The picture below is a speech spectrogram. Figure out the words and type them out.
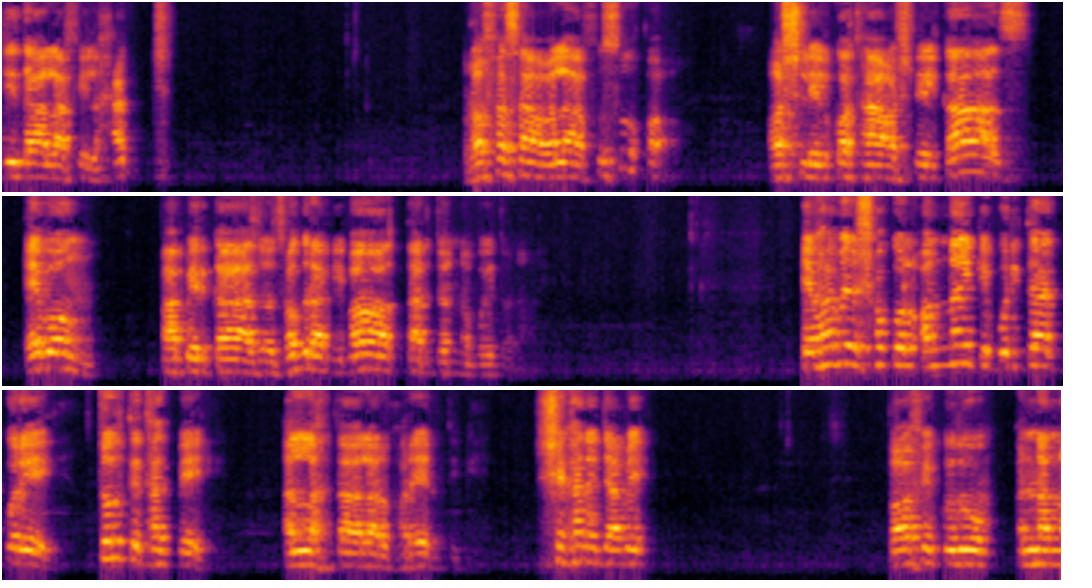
জিদালা ফিল হজ রফাসা ওয়ালা ফুসুকা, অশ্লীল কথা, অশ্লীল কাজ এবং পাপের কাজ ও ঝগড়া বিবাদ তার জন্য বৈধ নয়। এভাবে সকল অন্যায়কে পরিত্যাগ করে চলতে থাকবে আল্লাহ তাআলার ঘরের দিকে। সেখানে যাবে। তফে কুদুম অন্যান্য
